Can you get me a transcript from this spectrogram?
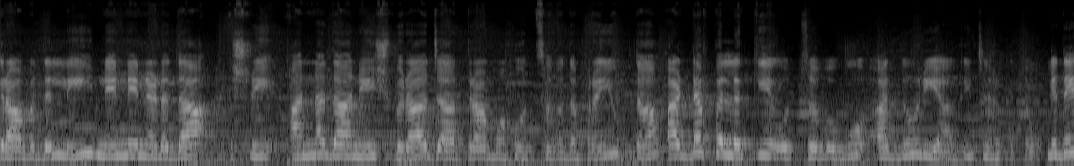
ಗ್ರಾಮದಲ್ಲಿ ನಿನ್ನೆ ನಡೆದ ಶ್ರೀ ಅನ್ನದಾನೇಶ್ವರ ಜಾತ್ರಾ ಮಹೋತ್ಸವದ ಪ್ರಯುಕ್ತ ಅಡ್ಡಪಲ್ಲಕ್ಕಿ ಉತ್ಸವವು ಅದ್ದೂರಿಯಾಗಿ ಜರುಗಿತು. ಇದೇ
